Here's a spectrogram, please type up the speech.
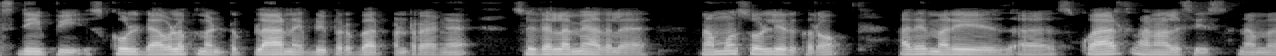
SDP school development plan எப்படி ப்ரிப்பேர் பண்ணுறாங்க ஸோ இதெல்லாமே அதில் நம்ம சொல்லியிருக்கிறோம். அதே மாதிரி ஸ்குவாட் அனாலிசிஸ் நம்ம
